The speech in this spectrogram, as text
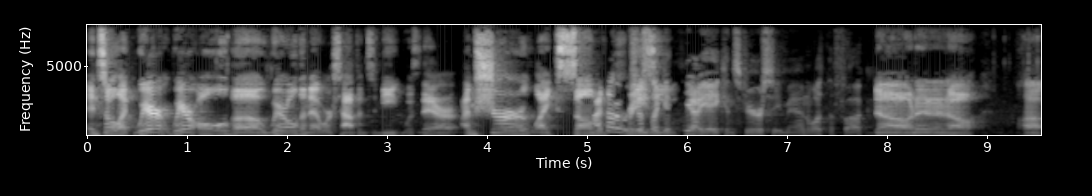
And so like where where all the where all the networks happened to meet was there. I'm sure like some. I thought it was crazy... just like a CIA conspiracy, man. What the fuck? No, no, no, no. Uh,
